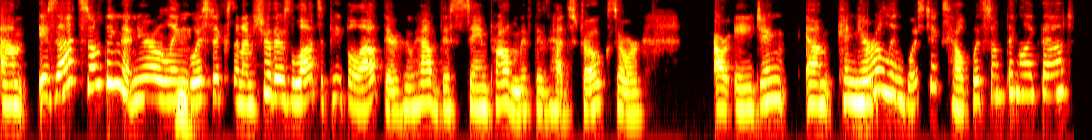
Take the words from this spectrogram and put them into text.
Um, is that something that neurolinguistics, and I'm sure there's lots of people out there who have this same problem if they've had strokes or are aging. Um, can neurolinguistics help with something like that?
